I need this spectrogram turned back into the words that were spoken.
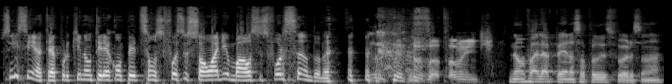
Sim, sim, até porque não teria competição se fosse só um animal se esforçando, né? Exatamente. Não vale a pena só pelo esforço, né?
